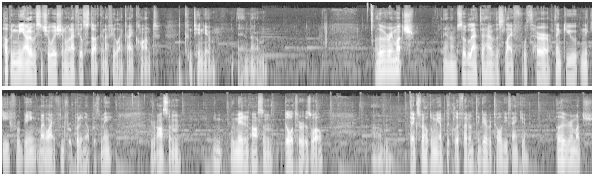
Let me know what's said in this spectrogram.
helping me out of a situation when I feel stuck and I feel like I can't continue. And um, I love her very much, and I'm so glad to have this life with her. Thank you, Nikki, for being my wife and for putting up with me. You're awesome. You, we made an awesome daughter as well. Um, thanks for helping me up the cliff. I don't think I ever told you thank you. I love you very much.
